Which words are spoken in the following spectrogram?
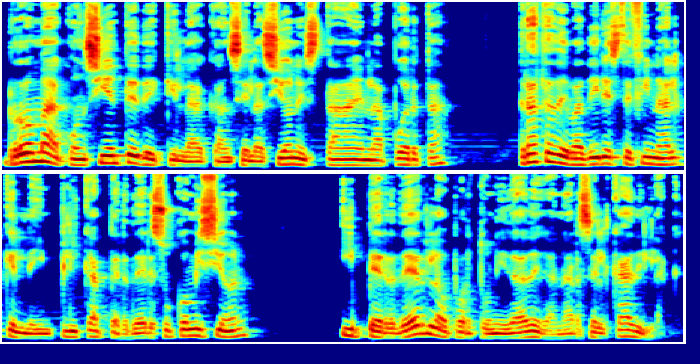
Roma, consciente de que la cancelación está en la puerta, trata de evadir este final que le implica perder su comisión y perder la oportunidad de ganarse el Cadillac.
